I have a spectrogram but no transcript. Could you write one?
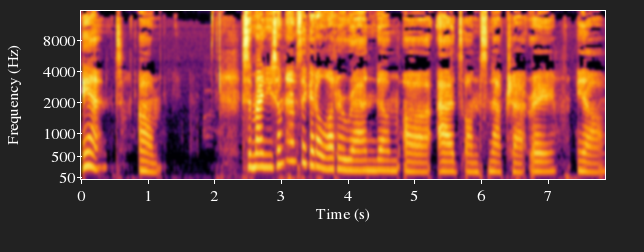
And um so mind you, sometimes I get a lot of random uh ads on Snapchat, right? Yeah.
